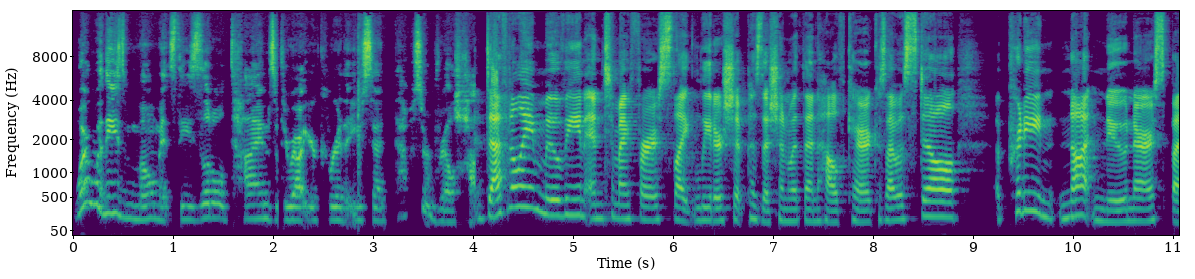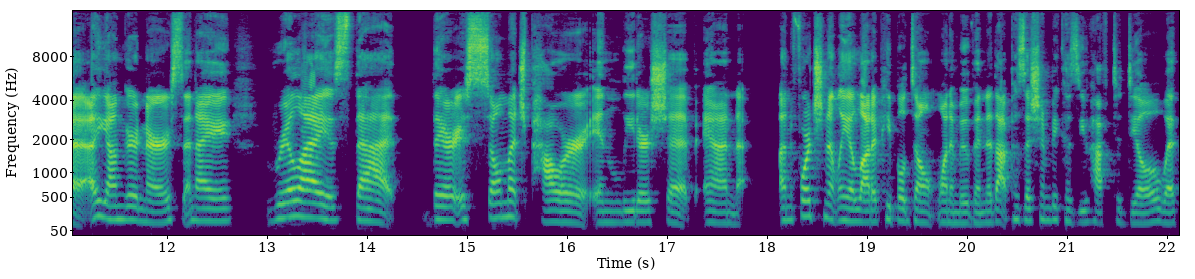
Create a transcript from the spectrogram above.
where were these moments these little times throughout your career that you said that was a real high definitely moving into my first like leadership position within healthcare because i was still a pretty not new nurse but a younger nurse and i realized that there is so much power in leadership and unfortunately a lot of people don't want to move into that position because you have to deal with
